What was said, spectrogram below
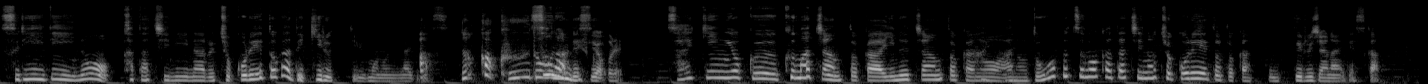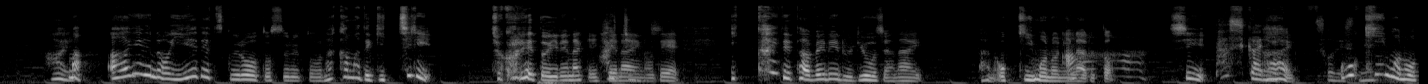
3D の形になるチョコレートができるっていうものになります。中空そう洞なんですよこれ。最近よくクマちゃんとか犬ちゃんとかの,、はいはい。あの動物の形のチョコレートとかって売ってるじゃないですか。はい。まあああいうのを家で作ろうとすると中までぎっちりチョコレートを入れなきゃいけないので1回で食べれる量じゃない。あの大きいものになると。あし、ー確かに、はい、そうですね。大きいものっ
